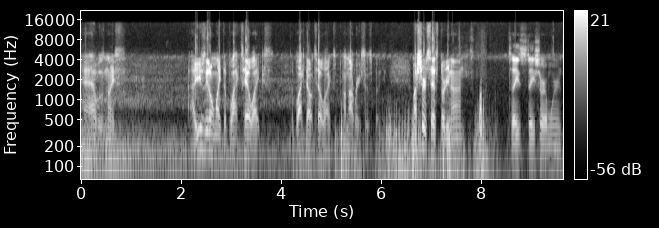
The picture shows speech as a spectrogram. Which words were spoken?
that was nice. I usually don't like the black tail lights, the blacked out tail lights. I'm not racist, but my shirt says 39. Today's today's shirt I'm wearing.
